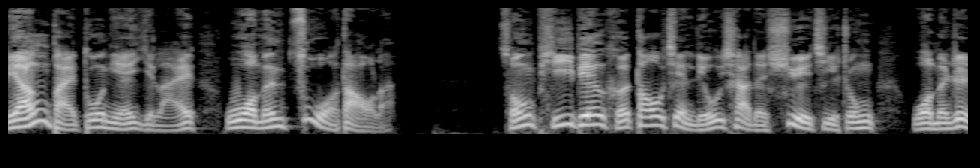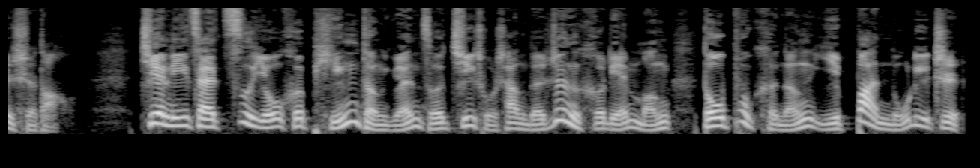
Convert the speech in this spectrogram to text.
两百多年以来，我们做到了。从皮鞭和刀剑留下的血迹中，我们认识到，建立在自由和平等原则基础上的任何联盟都不可能以半奴隶制、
